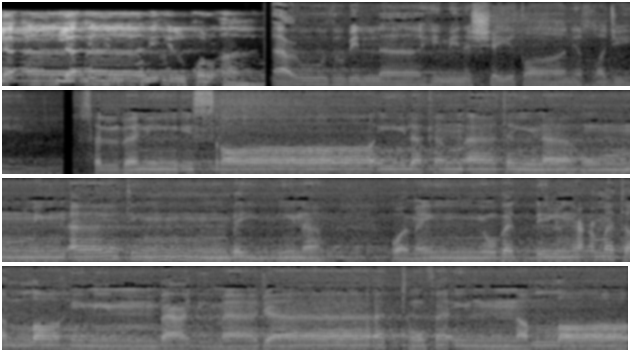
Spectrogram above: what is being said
لآن القرآن. أ ع و ذ ب ا ل ل ه من ا ل ش ي ط ا ن ا ل ج ي م سل بني إسرائيل كم آتيناهم من آية بينة ومن يبدل نعمة الله من بعد ما جاءته فإن الله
